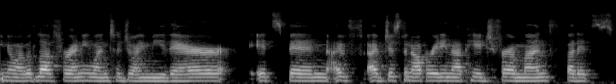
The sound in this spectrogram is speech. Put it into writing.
you know, I would love for anyone to join me there. It's been I've I've just been operating that page for a month, but it's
